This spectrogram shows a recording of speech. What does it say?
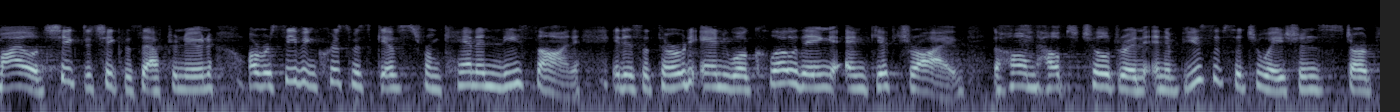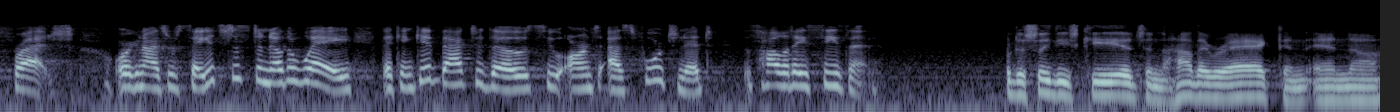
smiled cheek to cheek this afternoon while receiving Christmas gifts from Cannon Nissan. It is the third annual clothing and gift drive. The home helps children in abusive situations start fresh. Organizers say it's just another way they can give back to those who aren't as fortunate this holiday season. To see these kids and how they react, and, and uh,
